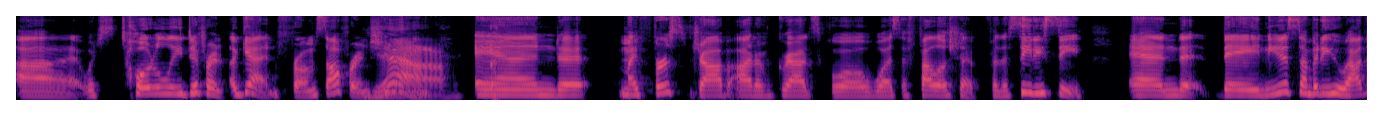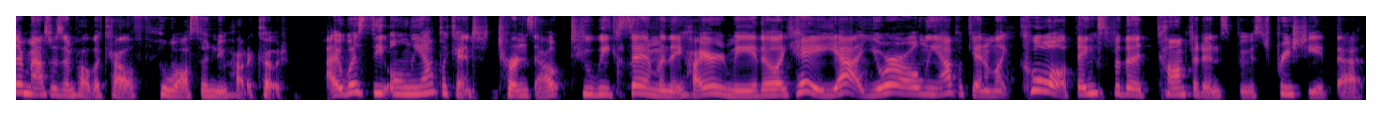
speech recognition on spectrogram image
uh, which is totally different again from software engineering. Yeah. and my first job out of grad school was a fellowship for the CDC. And they needed somebody who had their master's in public health who also knew how to code. I was the only applicant. Turns out, two weeks in, when they hired me, they're like, hey, yeah, you are our only applicant. I'm like, cool. Thanks for the confidence boost. Appreciate that.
